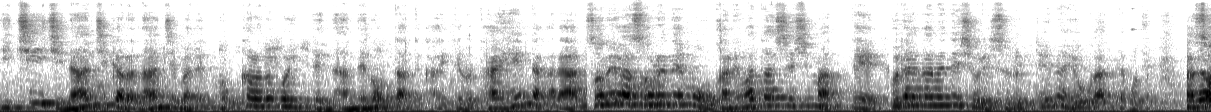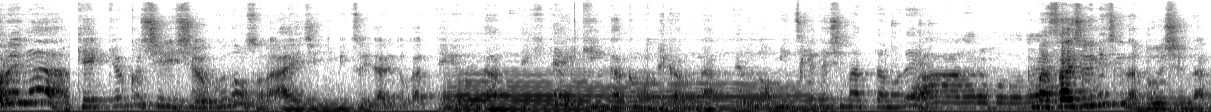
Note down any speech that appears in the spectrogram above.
うん。いちいち何時から何時までどっからどこ行って何で乗ったって書いてるの大変だからそれはそれでもうお金渡してしまって裏金で処理するっていうのはよくあったこと。それが結局私利私欲のその愛人に貢いだりとかっていうになってきて金額もでかくなってるのを見つけてしまったのでああなるほどね、まあ最初に見つけたのは文春なんです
